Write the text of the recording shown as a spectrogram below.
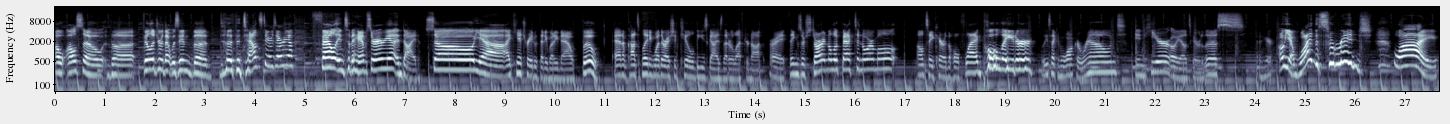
Oh, also, the villager that was in the, the, the downstairs area fell into the hamster area and died. So, yeah, I can't trade with anybody now. Boo. And I'm contemplating whether I should kill these guys that are left or not. All right, things are starting to look back to normal. I'll take care of the whole flagpole later. At least I can walk around in here. Oh yeah, let's get rid of this. Down here. Oh yeah, why the syringe? Why?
